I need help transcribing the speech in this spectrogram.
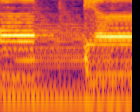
やった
